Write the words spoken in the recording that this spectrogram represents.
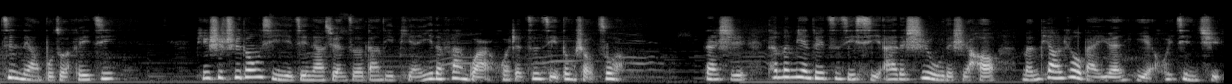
尽量不坐飞机。平时吃东西也尽量选择当地便宜的饭馆，或者自己动手做。但是他们面对自己喜爱的事物的时候，门票六百元也会进去，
